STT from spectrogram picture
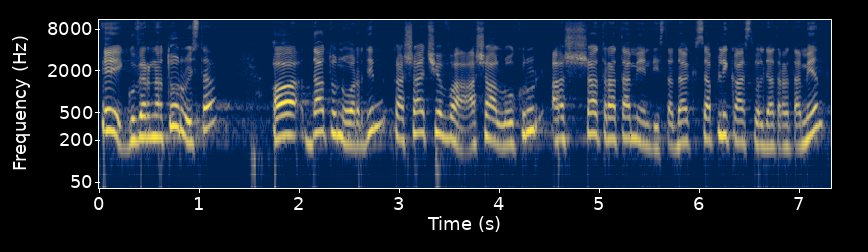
Ei, guvernatorul ăsta a dat un ordin că așa ceva, așa lucruri, așa tratament este. Dacă se aplică astfel de tratament,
